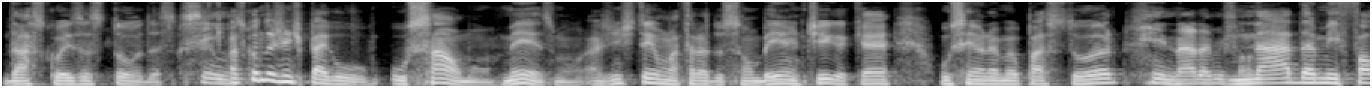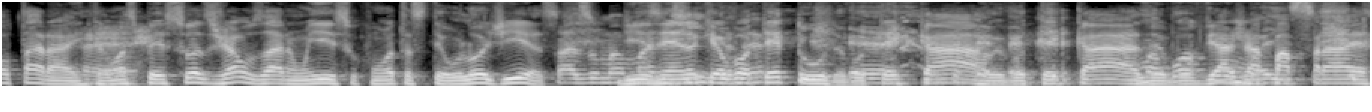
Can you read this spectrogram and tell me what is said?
das coisas todas. Sim. Mas quando a gente pega o, o Salmo mesmo, a gente tem uma tradução bem antiga que é o Senhor é meu pastor, E nada me falta. nada me faltará. Então É. as pessoas já usaram isso com outras teologias, dizendo que eu vou né? ter tudo, eu vou ter carro, eu vou ter casa, Uma eu vou viajar isso. praia,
